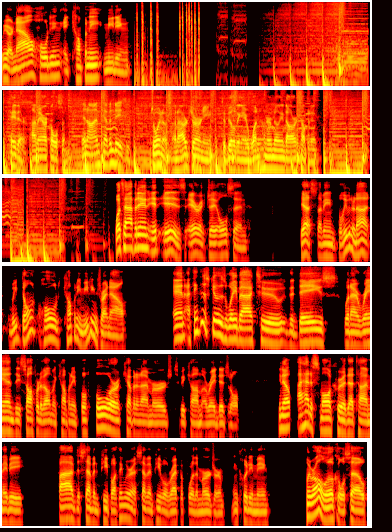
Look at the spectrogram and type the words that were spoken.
We are now holding a company meeting. Hey there, I'm Eric Olson. And I'm Kevin Daisey. Join us on our journey to building a $100 million company. What's happening? It is Eric J. Olson. Yes, I mean, believe it or not, we don't hold company meetings right now. And I think this goes way back to the days when I ran the software development company before Kevin and I merged to become Array Digital. You know, I had a small crew at that time, maybe five to seven people. I think we were at seven people right before the merger, including me. We were all local. So,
